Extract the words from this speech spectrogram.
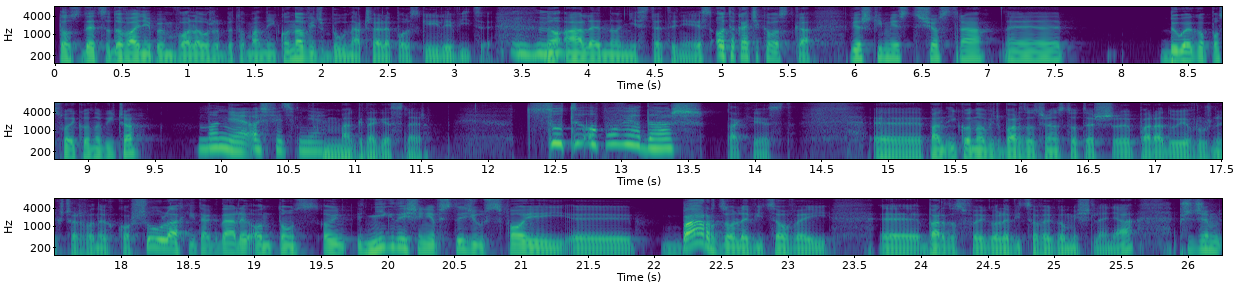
to zdecydowanie bym wolał, żeby to pan Ikonowicz był na czele polskiej lewicy. Mhm. No ale no niestety nie jest. O, taka ciekawostka. Wiesz, kim jest siostra y, byłego posła Ikonowicza? No nie, oświeć mnie. Magda Gessler. Co ty opowiadasz? Tak jest. E, Pan Ikonowicz bardzo często też e, paraduje w różnych czerwonych koszulach i tak dalej. On, tą, on nigdy się nie wstydził swojej e, bardzo lewicowej, bardzo swojego lewicowego myślenia. Przy czym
